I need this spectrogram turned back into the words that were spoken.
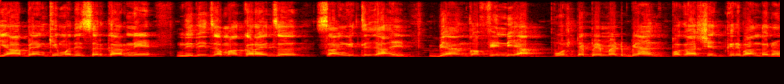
या बँकेमध्ये सरकारने निधी जमा करायचं सांगितलेलं आहे. Bank of India post payment bank बघा शेतकरी बांधवांनो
